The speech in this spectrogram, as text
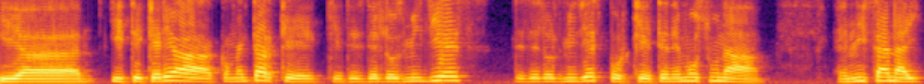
Y, uh, y te quería comentar que, que, desde el 2010, desde el 2010, porque tenemos una, en Nissan hay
